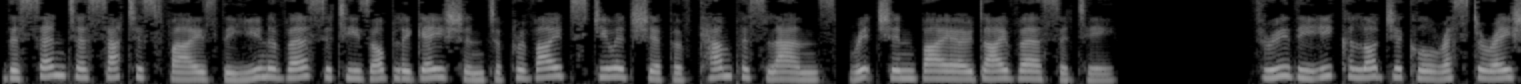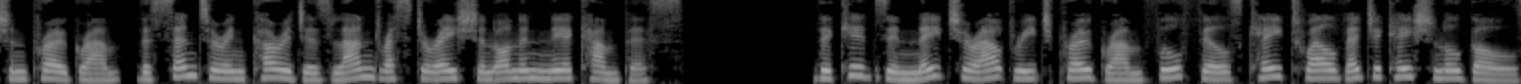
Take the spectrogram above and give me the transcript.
The center satisfies the university's obligation to provide stewardship of campus lands, rich in biodiversity. Through the Ecological Restoration Program, the center encourages land restoration on and near campus. The Kids in Nature outreach program fulfills K-12 educational goals,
